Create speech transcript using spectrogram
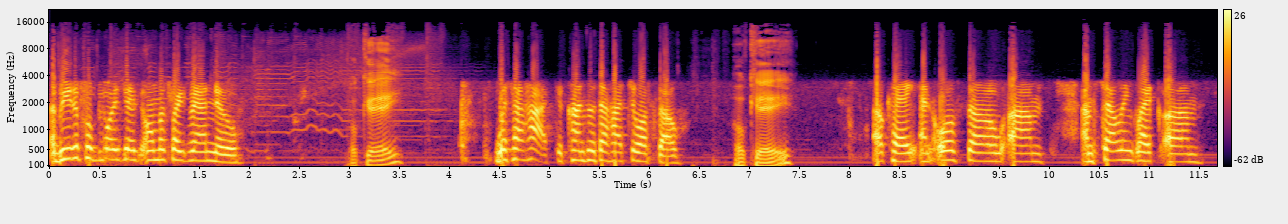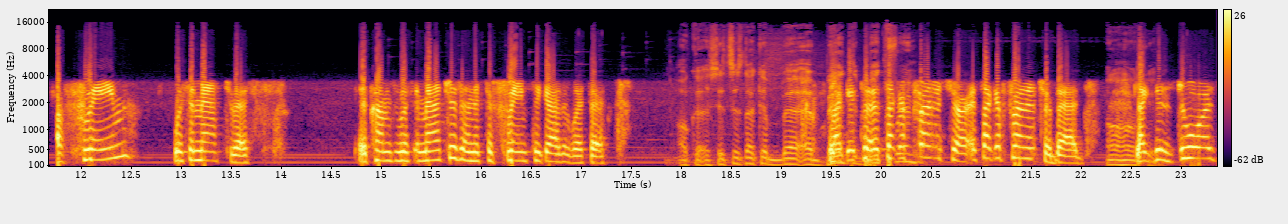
A beautiful boy's desk, almost like brand new, Okay. with a hutch. It comes with a hutch also. Okay. Okay, and also um, I'm selling like um, a frame with a mattress. It comes with a mattress and it's a frame together with it. Okay, so it's just like a, be- a bed. Like it's, a, bed it's like a furniture. It's like a furniture bed. Oh, okay. Like there's drawers.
